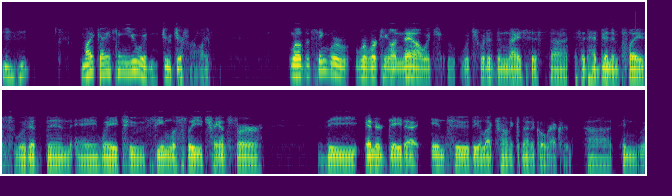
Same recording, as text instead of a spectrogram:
Mm -hmm. Mike, anything you would do differently? Well, the thing we're we're working on now, which which would have been nice if uh, if it had been in place, would have been a way to seamlessly transfer the entered data into the electronic medical record. Uh, and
